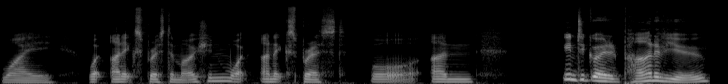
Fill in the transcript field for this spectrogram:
why what unexpressed emotion, what unexpressed or unintegrated part of you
